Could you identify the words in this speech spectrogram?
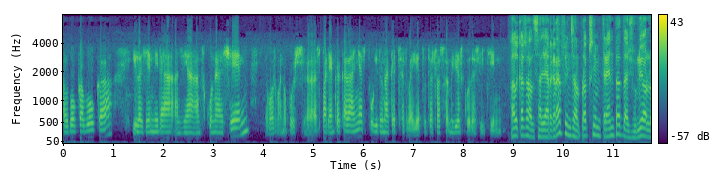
el boca a boca i la gent anirà ja ens coneixent Llavors, bueno, doncs, esperem que cada any es pugui donar aquest servei a totes les famílies que ho desitgin. El casal s'allargarà fins al pròxim 30 de juliol.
